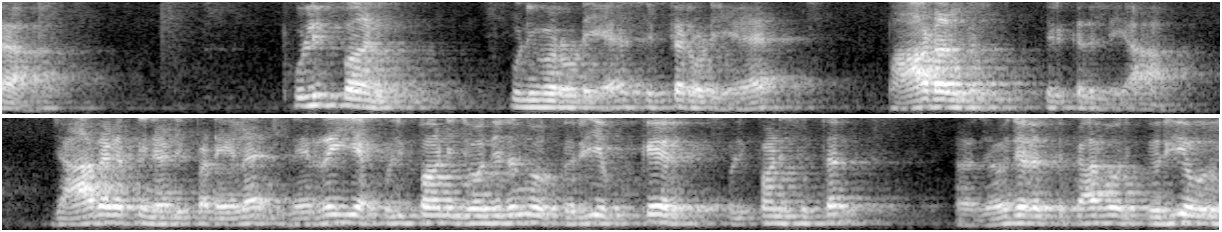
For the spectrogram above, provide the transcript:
கேட்டால் புலிப்பாணி முனிவருடைய சித்தருடைய பாடல்கள் இருக்குது இல்லையா ஜாதகத்தின் அடிப்படையில் நிறைய புலிப்பாணி ஜோதிடம்னு ஒரு பெரிய புக்கே இருக்குது புலிப்பாணி சித்தர் ஜோதிடத்துக்காக ஒரு பெரிய ஒரு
